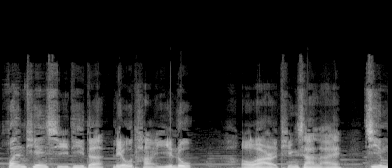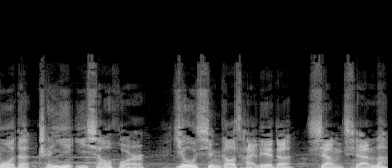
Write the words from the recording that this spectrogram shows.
欢天喜地的流淌一路，偶尔停下来，寂寞的沉吟一小会儿。又兴高采烈的向前了。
